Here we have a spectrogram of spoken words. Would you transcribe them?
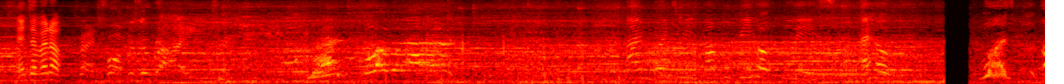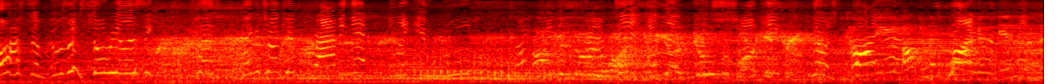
The flip. It's a video. Transformers arrive. I'm going to meet Bumblebee hopefully. I hope. Was awesome. It was like so realistic because Megatron kept grabbing it and like it moved right when he grabbed it and like it was shaking. There was fire and water. Awesome.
